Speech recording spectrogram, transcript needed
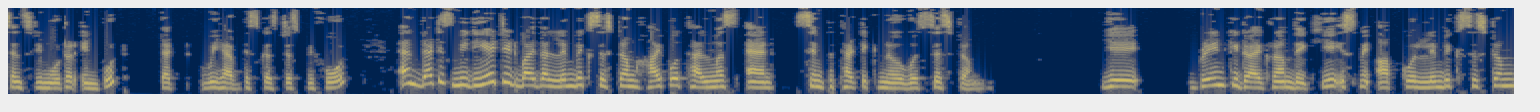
sensory motor input that we have discuss just before and that is mediated by the limbic system hypothalamus and sympathetic nervous system یہ برین کی ڈائگرام دیکھیے اس میں آپ کو لمبک سسٹم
